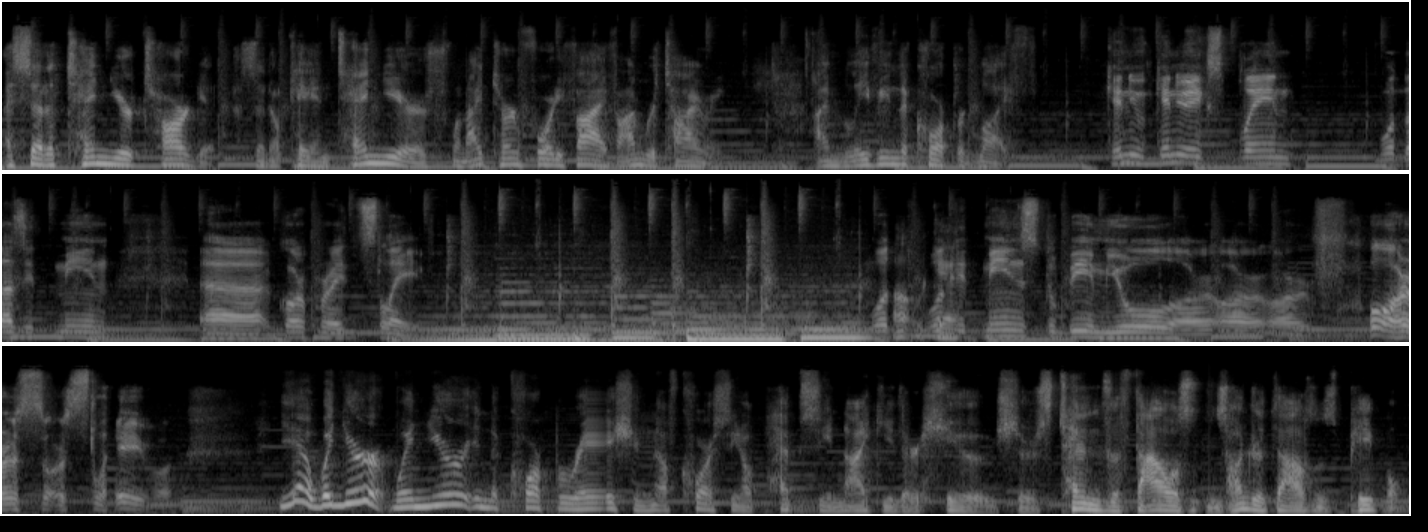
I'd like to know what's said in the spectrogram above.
i set a 10 year target. I said okay in 10 years when i turn 45 i'm retiring. I'm leaving the corporate life. Can you can you explain what does it mean uh, corporate slave? What okay. what it means to be a mule or or, or horse or slave or yeah, when you're when you're in the corporation, of course, you know Pepsi, Nike, they're huge. There's tens of thousands, hundred thousands of people,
